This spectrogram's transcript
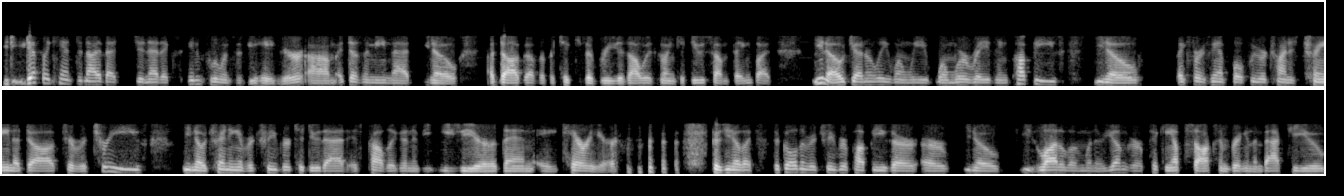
you, definitely can't deny that genetics influences behavior. Um, it doesn't mean that you know a dog of a particular breed is always going to do something, but you know, generally when we when we're raising puppies, you know, like for example, if we were trying to train a dog to retrieve, you know, training a retriever to do that is probably going to be easier than a terrier. Because, you know, like the golden retriever puppies are, are, you know, a lot of them when they're younger are picking up socks and bringing them back to you,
